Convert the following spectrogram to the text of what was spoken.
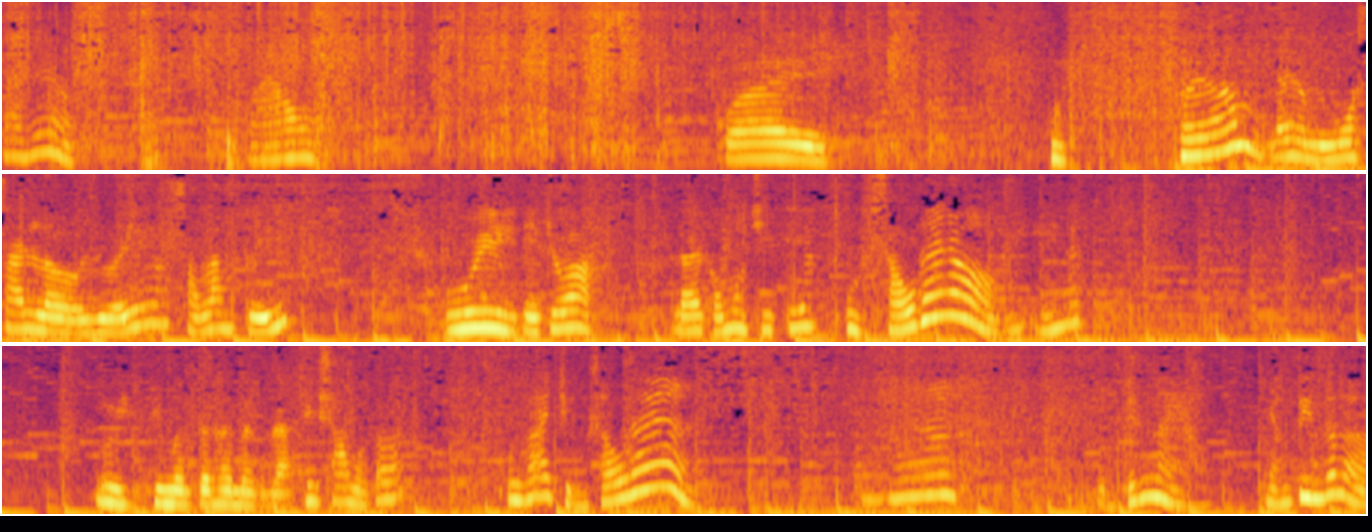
Sao thế nào? Wow Uầy Ui Thế lắm. Đây là mình mua size L dưới 65kg Ui đẹp chưa? Ở đây có một chi tiết. Ui xấu đấy nhờ. Ui thì mình tình hình mình cũng đã thi xong rồi các bạn. Ui vai trưởng xấu đấy à, thế nào? Nhắn tin rất là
